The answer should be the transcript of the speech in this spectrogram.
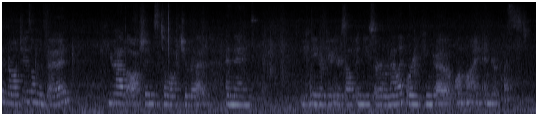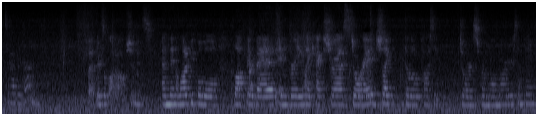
the notches on the bed. You have options to loft your bed, and then you can either do it yourself and use a rubber mallet, or you can go online and request to have it done. But there's a lot of options. And then a lot of people will loft their bed and bring like extra storage, like the little plastic drawers from Walmart or something.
